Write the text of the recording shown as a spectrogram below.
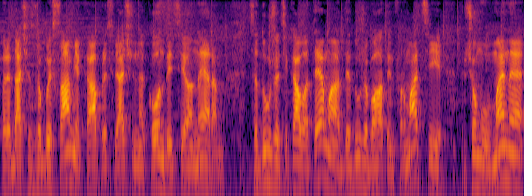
передачі Зроби сам, яка присвячена кондиціонерам. Це дуже цікава тема, де дуже багато інформації. Причому в мене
